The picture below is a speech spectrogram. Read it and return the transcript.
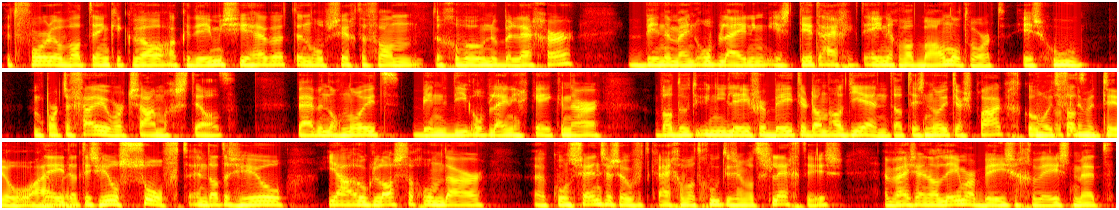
het voordeel wat denk ik wel academici hebben ten opzichte van de gewone belegger. Binnen mijn opleiding is dit eigenlijk het enige wat behandeld wordt, is hoe een portefeuille wordt samengesteld. We hebben nog nooit binnen die opleiding gekeken naar wat doet Unilever beter dan Adyen. Dat is nooit ter sprake gekomen. Nooit Dat dat- fundamenteel eigenlijk. Nee, dat is heel soft. En dat is heel, ja, ook lastig om daar eh, consensus over te krijgen wat goed is en wat slecht is. En wij zijn alleen maar bezig geweest met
